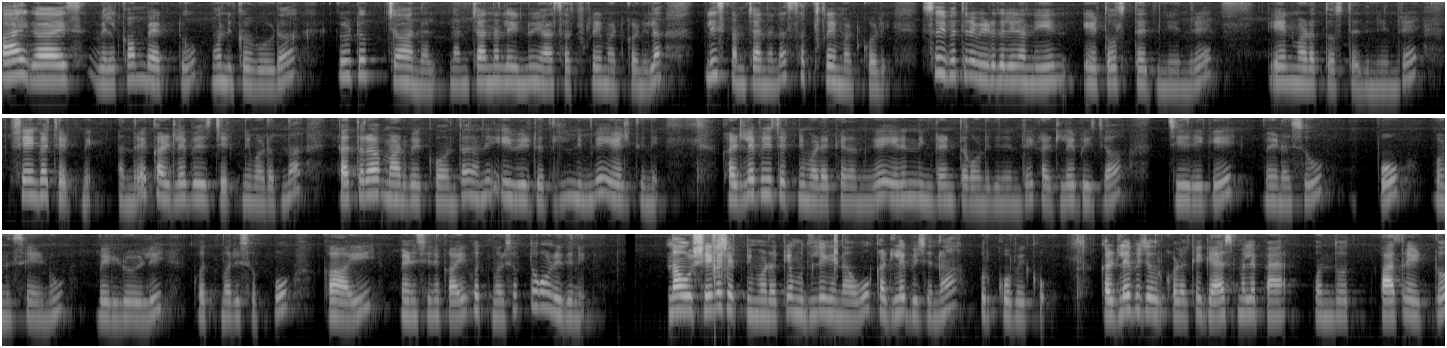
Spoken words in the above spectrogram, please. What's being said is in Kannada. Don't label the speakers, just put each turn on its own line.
Hi guys welcome back to Monika Gowda YouTube channel ನಮ್ಮ ಚಾನಲ್ ಇನ್ನೂ ಯಾರು ಸಬ್ಸ್ಕ್ರೈಬ್ ಮಾಡ್ಕೊಂಡಿಲ್ಲ ಪ್ಲೀಸ್ ನಮ್ಮ ಚಾನಲ್ನ ಸಬ್ಸ್ಕ್ರೈಬ್ ಮಾಡ್ಕೊಳ್ಳಿ ಸೊ ಇವತ್ತಿನ ವಿಡಿಯೋದಲ್ಲಿ ನಾನು ಏನು ತೋರಿಸ್ತಾ ಇದ್ದೀನಿ ಅಂದರೆ, ಏನು ಮಾಡೋದು ತೋರಿಸ್ತಾ ಇದ್ದೀನಿ ಅಂದರೆ, ಶೇಂಗಾ ಚಟ್ನಿ, ಅಂದರೆ ಕಡಲೆಬೀಜ ಚಟ್ನಿ ಮಾಡೋದನ್ನ ಯಾವ ಥರ ಮಾಡಬೇಕು ಅಂತ ನಾನು ಈ ವಿಡಿಯೋದಲ್ಲಿ ನಿಮಗೆ ಹೇಳ್ತೀನಿ. ಕಡಲೆ ಬೀಜ ಚಟ್ನಿ ಮಾಡೋಕ್ಕೆ ನನಗೆ ಏನೇನು ಇಂಗ್ರೀಡಿಯೆಂಟ್ ತೊಗೊಂಡಿದ್ದೀನಿ ಅಂದರೆ ಕಡಲೆಬೀಜ, ಜೀರಿಗೆ, ಮೆಣಸು, ಉಪ್ಪು, ಹುಣಸೆಹಣ್ಣು, ಬೆಳ್ಳುಳ್ಳಿ, ಕೊತ್ತಂಬರಿ ಸೊಪ್ಪು, ಕಾಯಿ, ಮೆಣಸಿನಕಾಯಿ, ಕೊತ್ತಂಬರಿ ಸೊಪ್ಪು ತೊಗೊಂಡಿದ್ದೀನಿ. ನಾವು ಶೇಂಗಾ ಚಟ್ನಿ ಮಾಡೋಕ್ಕೆ ಮೊದಲಿಗೆ ನಾವು ಕಡಲೆ ಬೀಜನ ಹುರ್ಕೋಬೇಕು. ಕಡಲೆ ಬೀಜ ಹುರ್ಕೊಳ್ಳೋಕ್ಕೆ ಗ್ಯಾಸ್ ಮೇಲೆ ಪ್ಯಾ ಒಂದು ಪಾತ್ರೆ ಇಟ್ಟು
